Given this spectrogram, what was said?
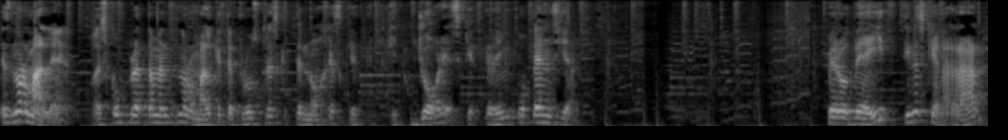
Es normal, ¿eh? Es completamente normal que te frustres, que te enojes, que, que llores, que te dé impotencia. Pero de ahí tienes que agarrar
